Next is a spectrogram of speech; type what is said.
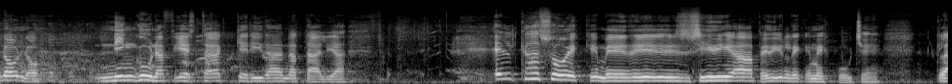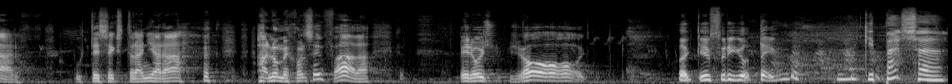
no, no. Ninguna fiesta, querida Natalia. El caso es que me decidí a pedirle que me escuche. Claro, usted se extrañará. A lo mejor se enfada. Pero yo... ¡Ay, qué frío tengo! ¿Qué pasa?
